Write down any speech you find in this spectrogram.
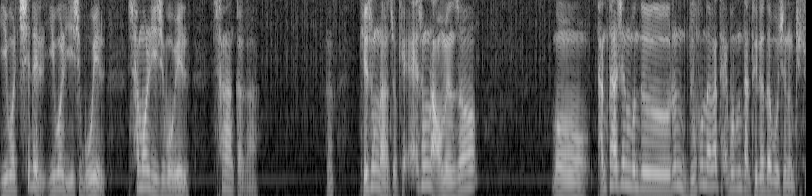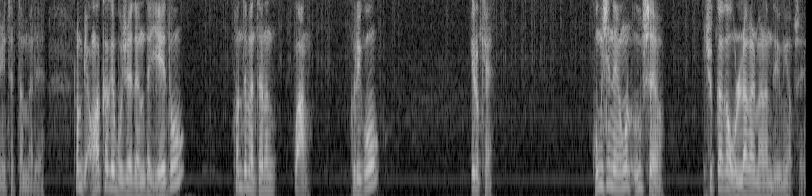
2월 7일, 2월 25일, 3월 25일 상한가가 어? 계속 나왔죠. 계속 나오면서 뭐 단타 하시는 분들은 누구나가 대부분 다 들여다보시는 기준이 됐단 말이에요. 그럼 명확하게 보셔야 되는데 얘도 펀드멘탈은 꽝 그리고 이렇게 공시 내용은 없어요. 주가가 올라갈 만한 내용이 없어요.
